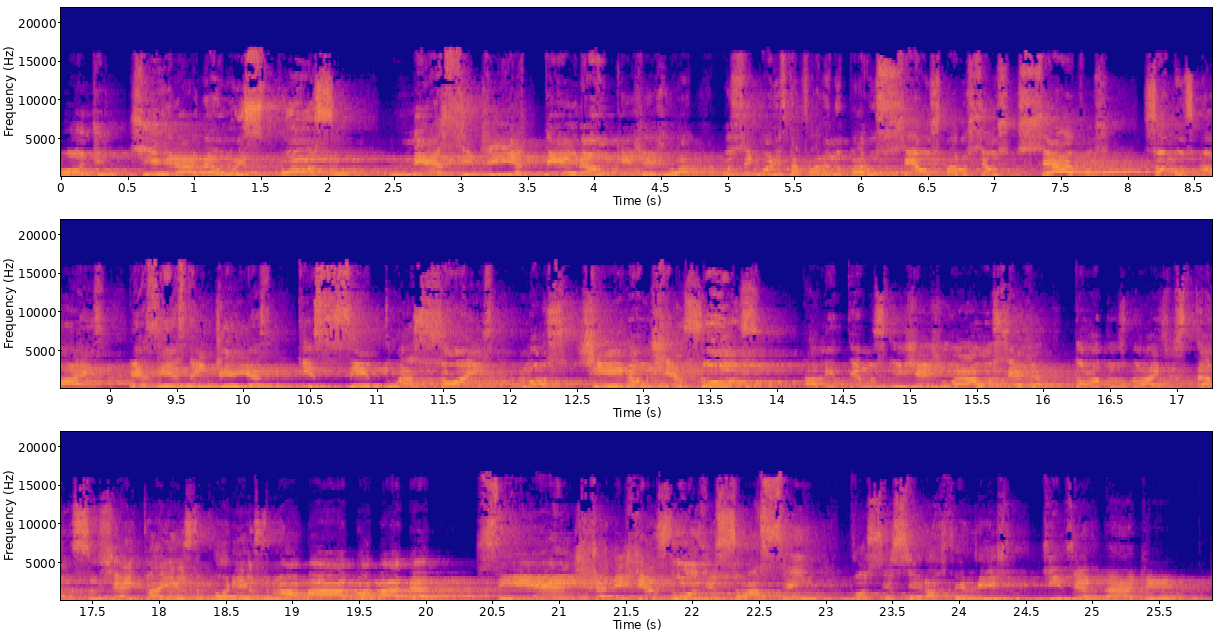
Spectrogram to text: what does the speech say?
onde tirarão o esposo, nesse dia terão que jejuar. O Senhor está falando para os seus, para os seus servos, somos nós. Existem dias que situações nos tiram Jesus ali temos que jejuar, ou seja, todos nós estamos sujeitos a isso, por isso, meu amado, amada, se encha de Jesus e só assim você será feliz de verdade.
